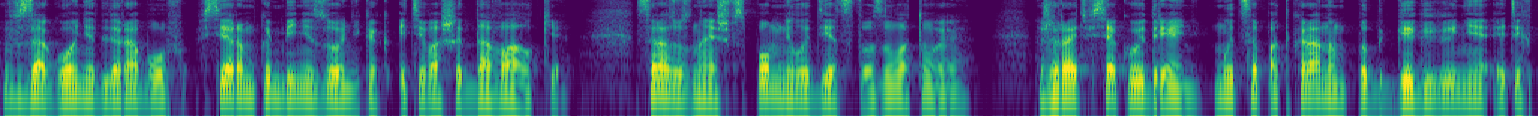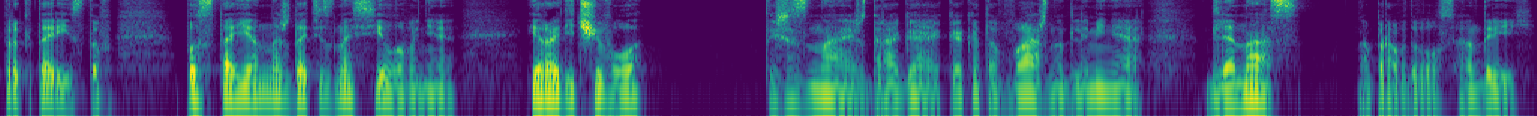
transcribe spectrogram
«В загоне для рабов, в сером комбинезоне, как эти ваши давалки. Сразу, знаешь, вспомнила детство золотое. Жрать всякую дрянь, мыться под краном под гыгыгание этих трактористов, постоянно ждать изнасилования. И ради чего?» «Ты же знаешь, дорогая, как это важно для меня, для нас!» — оправдывался Андрей.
